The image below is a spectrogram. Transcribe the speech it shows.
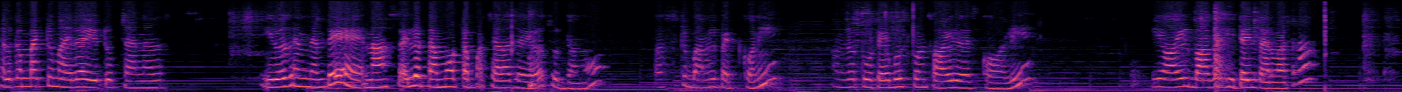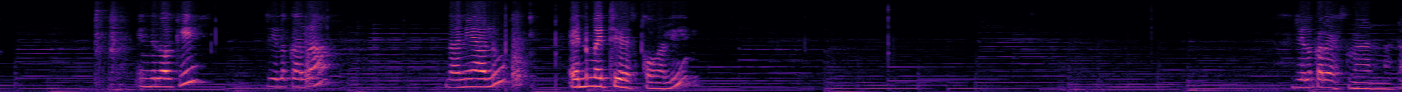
Welcome back to Myra YouTube channel ఈరోజు ఏంటంటే నా స్టైల్లో టమోటా పచ్చడి చేయాలో చూద్దాము. ఫస్ట్ బండ్లు పెట్టుకొని అందులో టూ టేబుల్ స్పూన్స్ ఆయిల్ వేసుకోవాలి. ఈ ఆయిల్ బాగా హీట్ అయిన తర్వాత ఇందులోకి జీలకర్ర ధనియాలు ఎండుమిర్చి వేసుకోవాలి. జీలకర్ర వేస్తున్నాను అనమాట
